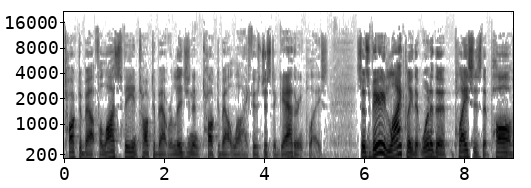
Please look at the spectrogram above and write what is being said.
talked about philosophy and talked about religion and talked about life. It was just a gathering place. So it's very likely that one of the places that Paul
